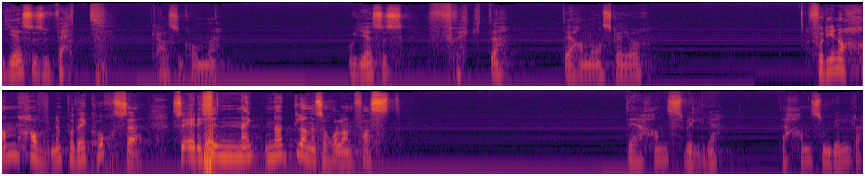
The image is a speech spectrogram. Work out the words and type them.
Jesus vet hva som kommer, og Jesus frykter det han nå skal gjøre. Fordi når han havner på det korset, så er det ikke naglene som holder han fast. Det er hans vilje. Det er han som vil det.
